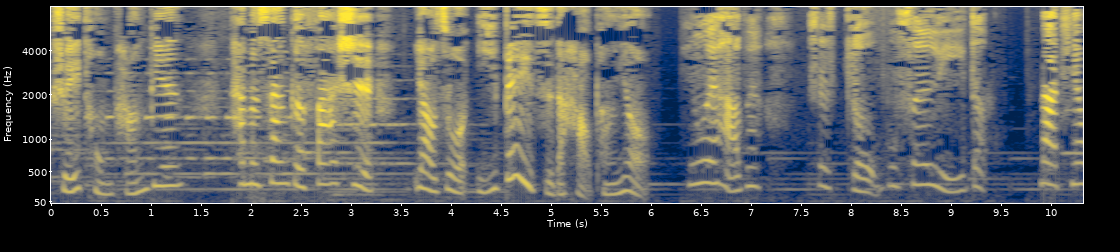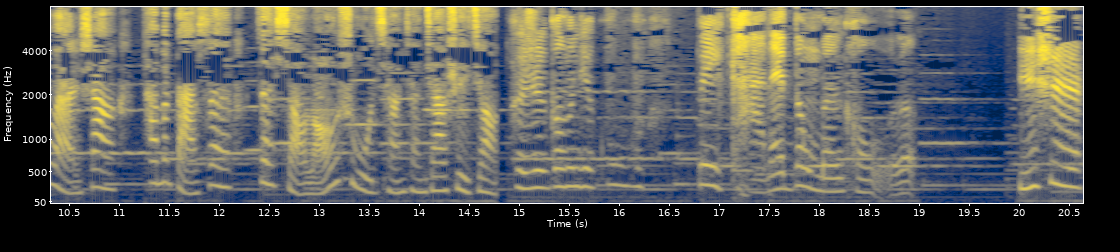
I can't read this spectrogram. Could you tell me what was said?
水桶旁边，他们三个发誓要做一辈子的好朋友，因为好朋友是走不分离的。那天晚上，他们打算在小老鼠强强家睡觉。可是公鸡姑姑被卡在洞门口了。于是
